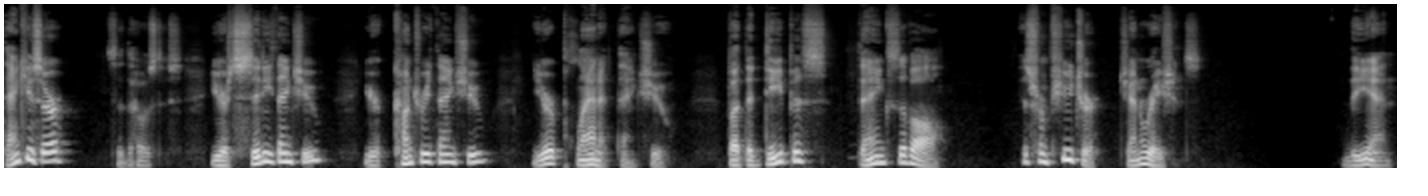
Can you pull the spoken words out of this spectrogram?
Thank you, sir, said the hostess. Your city thanks you, your country thanks you, your planet thanks you. But the deepest thanks of all is from future generations. The end.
